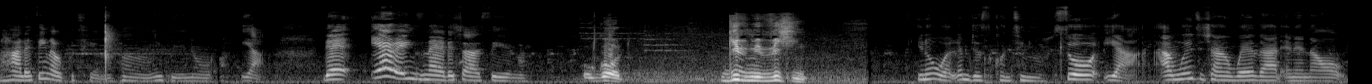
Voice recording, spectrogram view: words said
uh, the thing that we put here. Hmm, you know. Yeah. The earrings now I was saying. Oh God, give me vision. you know what? Let me just continue. So yeah i'm going to try and wear that and then i'll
